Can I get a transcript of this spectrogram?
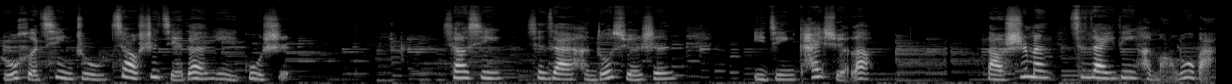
如何庆祝教师节的英语故事。相信现在很多学生已经开学了，老师们现在一定很忙碌吧？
